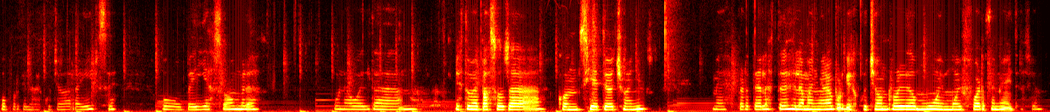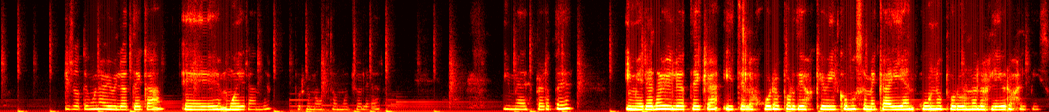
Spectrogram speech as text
o porque los escuchaba reírse o veía sombras. Una vuelta, esto me pasó ya con 7, 8 años. Me desperté a las 3 de la mañana porque escuché un ruido muy, muy fuerte en mi habitación. Y yo tengo una biblioteca eh, muy grande porque me gusta mucho leer. Y me desperté y miré la biblioteca y te lo juro por Dios que vi cómo se me caían uno por uno los libros al piso.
